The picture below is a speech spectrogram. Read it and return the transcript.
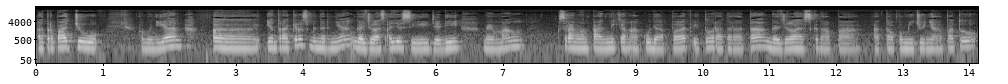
uh, terpacu. Kemudian uh, yang terakhir sebenarnya nggak jelas aja sih. Jadi memang serangan panik yang aku dapat itu rata-rata nggak jelas kenapa atau pemicunya apa tuh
